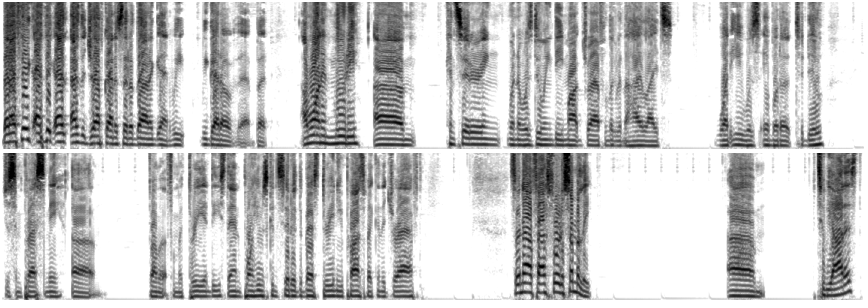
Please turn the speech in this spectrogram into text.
but I think I think as, as the draft kind of settled down again, we we got over that. But I wanted Moody, um, considering when I was doing the mock draft and looking at the highlights, what he was able to, to do, just impressed me. Um, from a, from a three and D standpoint, he was considered the best three and D prospect in the draft. So now, fast forward to summer league. Um, to be honest,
